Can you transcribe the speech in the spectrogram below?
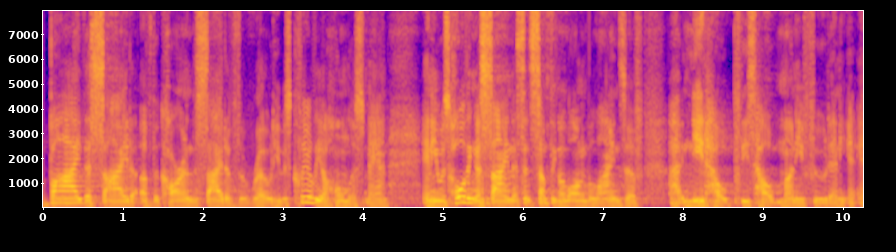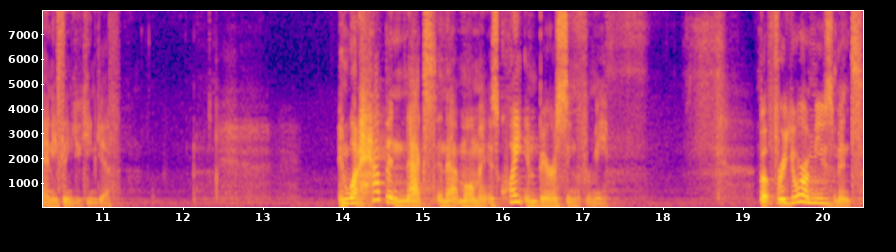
by the side of the car on the side of the road. He was clearly a homeless man, and he was holding a sign that said something along the lines of, uh, Need help, please help, money, food, any, anything you can give. And what happened next in that moment is quite embarrassing for me. But for your amusement,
